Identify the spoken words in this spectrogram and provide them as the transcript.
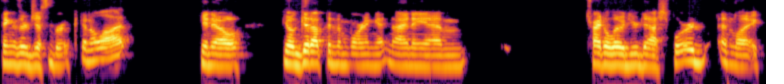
things are just broken a lot. You know you'll get up in the morning at 9 a.m try to load your dashboard and like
